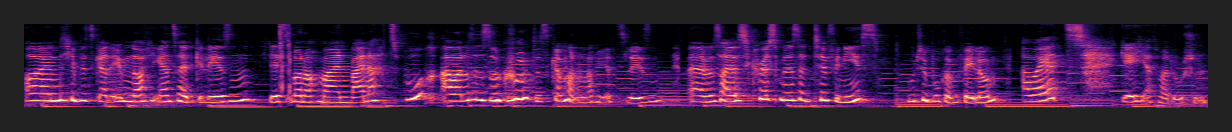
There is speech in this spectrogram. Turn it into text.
Und ich habe jetzt gerade eben noch die ganze Zeit gelesen. Ich lese immer noch mein Weihnachtsbuch, aber das ist so gut, das kann man nur noch jetzt lesen. Ähm, das heißt Christmas at Tiffany's. Gute Buchempfehlung. Aber jetzt gehe ich erstmal duschen.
